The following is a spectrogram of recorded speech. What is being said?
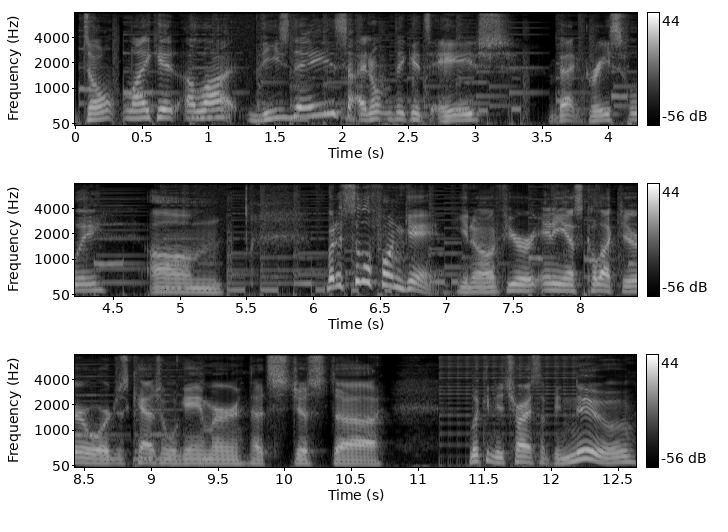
don't like it a lot these days. I don't think it's aged that gracefully. Um, but it's still a fun game. You know, if you're an NES collector or just casual gamer that's just uh, looking to try something new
